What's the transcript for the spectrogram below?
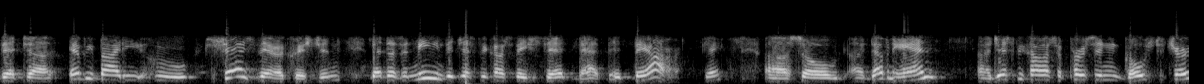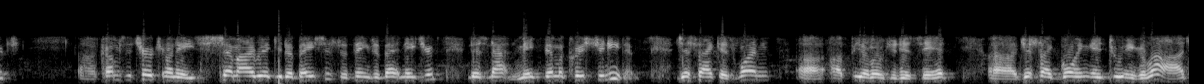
that uh, everybody who says they're a Christian, that doesn't mean that just because they said that, that they are. Okay, uh, so uh, definitely, and uh, just because a person goes to church, uh, comes to church on a semi-regular basis, or things of that nature, does not make them a Christian either. Just like as one uh, theologian has said, uh, just like going into a garage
